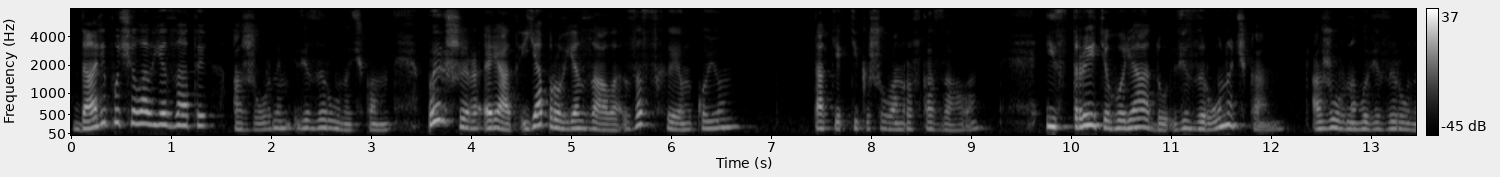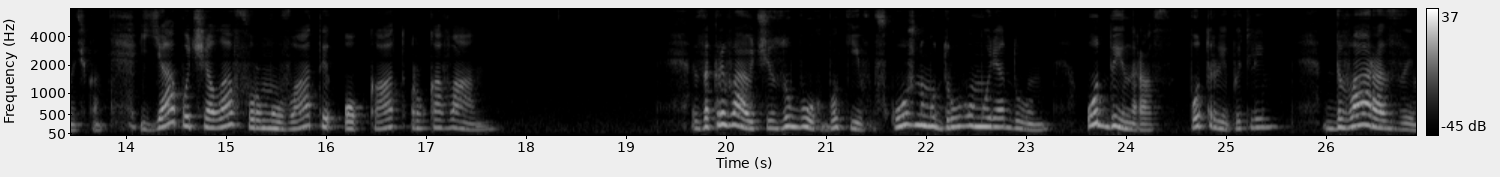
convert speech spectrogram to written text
Далі почала в'язати ажурним візеруночком. Перший ряд я пров'язала за схемкою, так як тільки що вам розказала. І з третього ряду візеруночка, ажурного візеруночка, я почала формувати окат рукава. Закриваючи з обох боків в кожному другому ряду один раз по три петлі, два рази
